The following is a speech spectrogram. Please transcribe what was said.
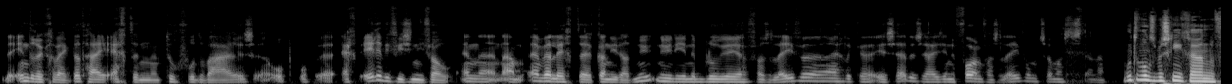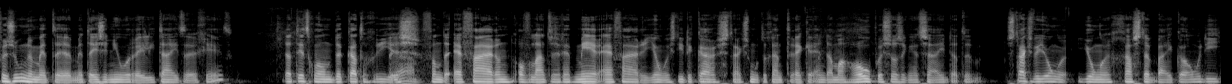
de indruk gewekt dat hij echt een eh, toegevoegde waarde is eh, op, op eh, echt eredivisieniveau. En, eh, nou, en wellicht eh, kan hij dat nu, nu hij in de bloei van zijn leven eigenlijk eh, is. Hè? Dus hij is in de vorm van zijn leven, om het zo maar eens te stellen. Moeten we ons misschien gaan verzoenen met, eh, met deze nieuwe realiteit, eh, Geert? Dat dit gewoon de categorie is Ja. van de ervaren, of laten we zeggen meer ervaren jongens die de kar straks moeten gaan trekken. En dan maar hopen, zoals ik net zei, dat er straks weer jonge, jonge gasten bij komen die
